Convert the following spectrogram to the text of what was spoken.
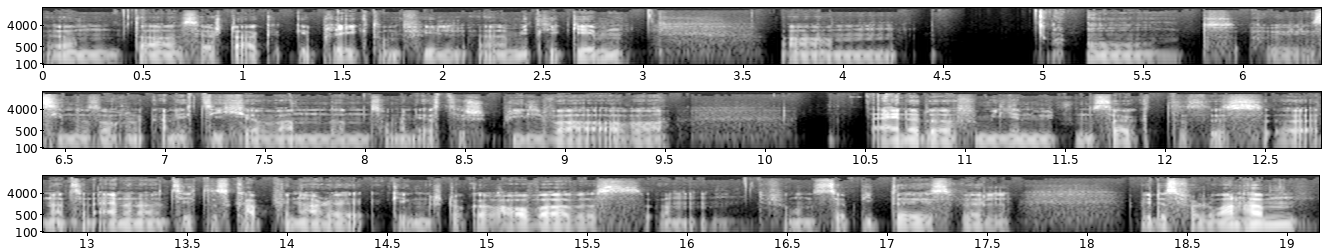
ähm, da sehr stark geprägt und viel äh, mitgegeben. Ähm, und wir sind uns auch noch gar nicht sicher, wann dann so mein erstes Spiel war, aber einer der Familienmythen sagt, dass es äh, 1991 das Cup-Finale gegen Stockerau war, was ähm, für uns sehr bitter ist, weil wir das verloren haben.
